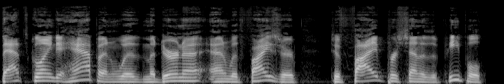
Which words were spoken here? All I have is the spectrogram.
that's going to happen with Moderna and with Pfizer to 5% of the people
